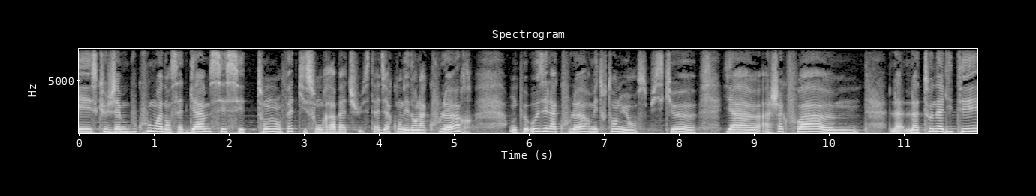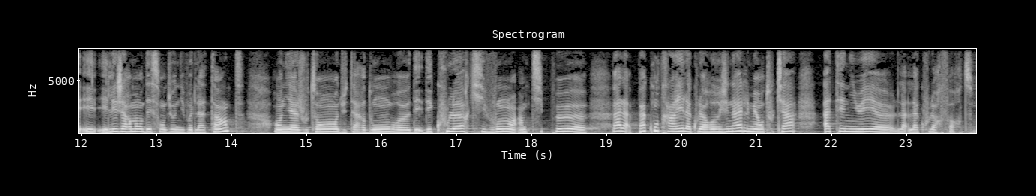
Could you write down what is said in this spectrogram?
Et ce que j'aime beaucoup, moi, dans cette gamme, c'est ces tons, en fait, qui sont rabattus. C'est-à-dire qu'on est dans la couleur, on peut oser la couleur, mais tout en nuance, puisque euh, il y a à chaque fois la, la, tonalité est, est légèrement descendue au niveau de la teinte, en y ajoutant du terre d'ombre, euh, des, couleurs qui vont un petit peu, euh, pas, pas contrarier la couleur originale, mais en tout cas atténuer euh, la, couleur forte.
